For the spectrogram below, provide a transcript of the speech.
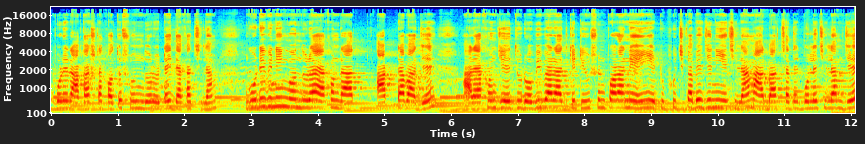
উপরের আকাশটা কত সুন্দর, ওটাই দেখাচ্ছিলাম। গুড ইভিনিং বন্ধুরা, এখন রাত আটটা বাজে। আর এখন যেহেতু রবিবার, আজকে টিউশন পড়া নেই, একটু ফুচকা ভেজে নিয়েছিলাম। আর বাচ্চাদের বলেছিলাম যে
